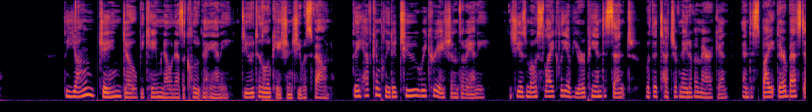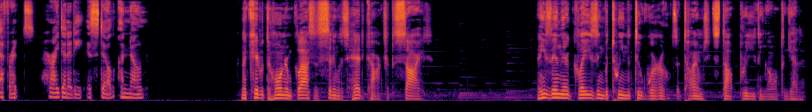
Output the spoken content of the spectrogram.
The young Jane Doe became known as a Eklutna Annie due to the location she was found. They have completed two recreations of Annie. She is most likely of European descent with a touch of Native American, and despite their best efforts, her identity is still unknown. The kid with the horn rimmed glasses sitting with his head cocked at the side and he's in there glazing between the two worlds. At times, he'd stop breathing altogether.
